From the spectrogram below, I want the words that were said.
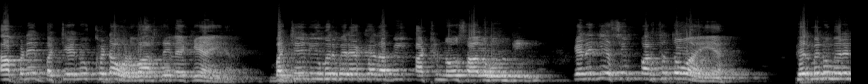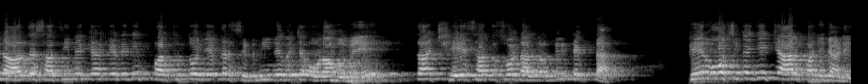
ਆਪਣੇ ਬੱਚੇ ਨੂੰ ਖਿਡਾਉਣ ਵਾਸਤੇ ਲੈ ਕੇ ਆਏ ਆ। ਬੱਚੇ ਦੀ ਉਮਰ ਮੇਰੇ ਖਿਆਲ ਆ ਵੀ 8-9 ਸਾਲ ਹੋਊਗੀ। ਕਹਿੰਦੇ ਜੀ, ਅਸੀਂ ਪਰਥ ਤੋਂ ਆਏ ਆ। ਫਿਰ ਮੈਨੂੰ ਮੇਰੇ ਨਾਲ ਦੇ ਸਾਥੀ ਨੇ ਕਿਹਾ, ਕਹਿੰਦੇ ਜੀ, ਪਰਥ ਤੋਂ ਜੇਕਰ ਸਿਡਨੀ ਦੇ ਵਿੱਚ ਆਉਣਾ ਹੋਵੇ, ਤਾਂ 6-700 ਡਾਲਰ ਦੀ ਟਿਕਟ ਆ। ਫਿਰ ਉਹ ਸੀਗੇ ਜੀ 4-5 ਜਾਣੇ।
